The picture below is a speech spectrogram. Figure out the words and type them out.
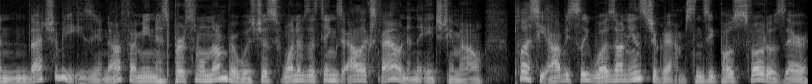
And that should be easy enough. I mean, his personal number was just one of the things Alex found in the HTML. Plus, he obviously was on Instagram since he posts photos there.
